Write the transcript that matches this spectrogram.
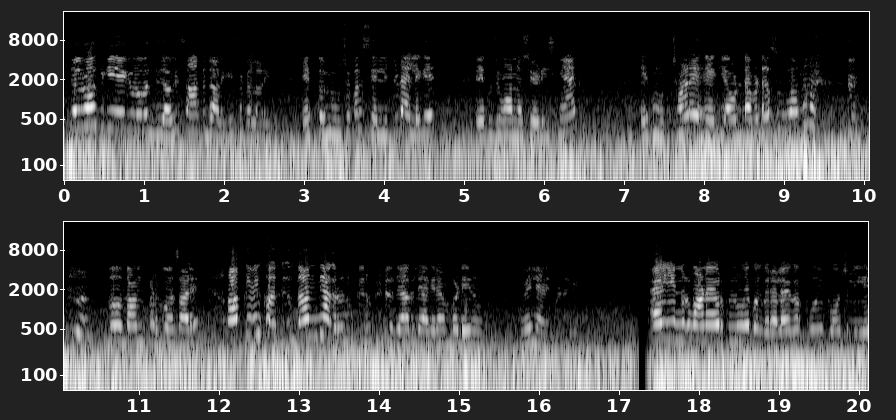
चल रोज की एक वो बनती जाओगी सात डाल की शकल वाली एक तो नू शकल सेली चढ़ा लेगे। एक जवान सेड़ी स्कैक एक मुच्छाड़े एक या उड्डा बड़ा सुआ ना। दो दांत कर गो आपके भी दांत नहीं अगर नुके नु फिट हो जाए, अगले अगले हम बड़े नु। वे लेने पड़ेंगे एलियन नरवाना और नुए कौन बेरा लगेगा कोई पहुँच लिए।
